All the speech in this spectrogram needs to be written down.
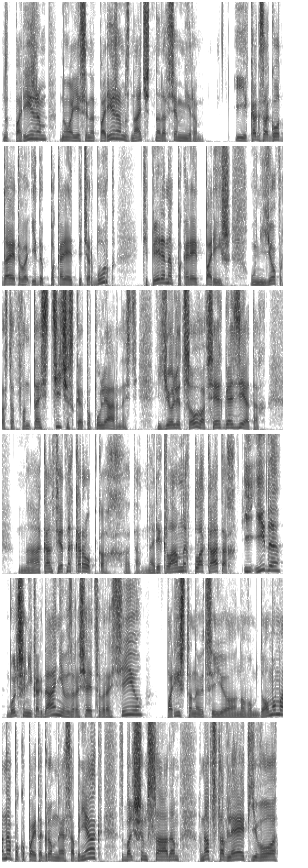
над Парижем. Ну а если над Парижем, значит над всем миром. И как за год до этого Ида покоряет Петербург, теперь она покоряет Париж. У нее просто фантастическая популярность. Ее лицо во всех газетах на конфетных коробках, там, на рекламных плакатах. И Ида больше никогда не возвращается в Россию, Париж становится ее новым домом. Она покупает огромный особняк с большим садом. Она обставляет его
